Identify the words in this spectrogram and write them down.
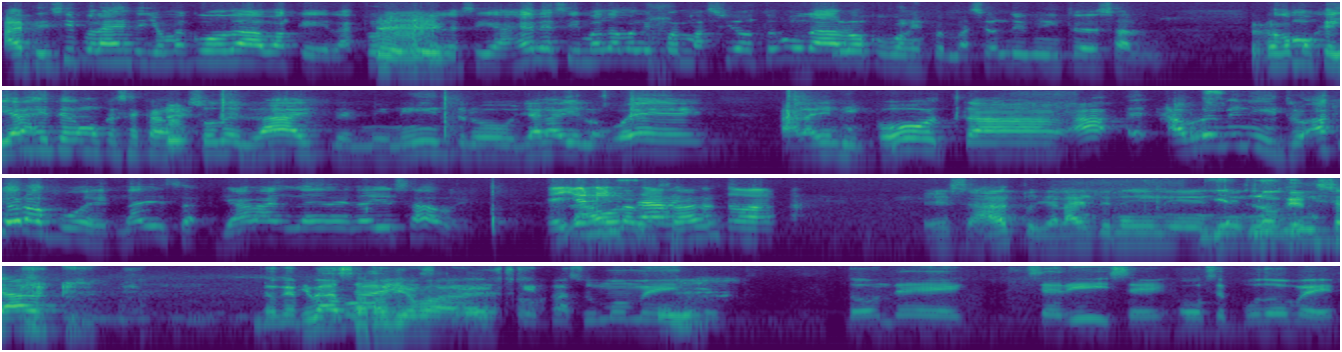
Al principio la gente, yo me acordaba que la gente Sí. decía, Génesis, mándame la información. Todo el mundo loco con la información del ministro de Salud. Pero como que ya la gente como que se cansó del live, del ministro, ya nadie lo ve, a nadie le importa. Ah, eh, habló el ministro, ¿a qué hora fue? Nadie ya nadie, nadie- nadie sabe. Ellos La ni saben sabe. cuándo hablan. Exacto, ya la gente ni, ni, Ya, ni- lo que- ni sabe. Lo que pasa es eso. que pasó un momento donde se dice o se pudo ver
